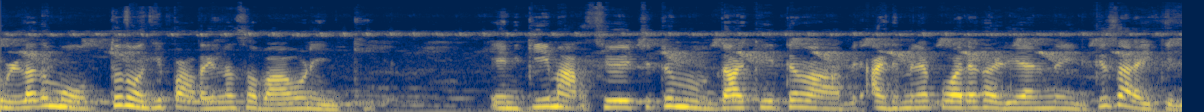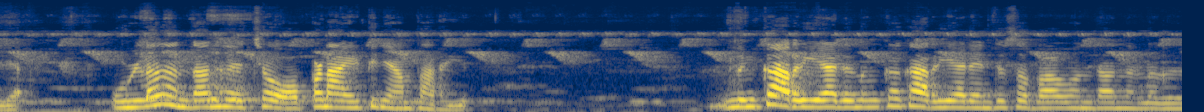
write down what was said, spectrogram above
ഉള്ളത് മൊത്തം നോക്കി പറയുന്ന സ്വഭാവമാണ് എനിക്ക്. എനിക്ക് ഈ മറച്ചു വെച്ചിട്ടും ഇതാക്കിയിട്ടും അടിമനെ പോലെ കഴിയാനൊന്നും എനിക്ക് സഹായിക്കില്ല ഉള്ളത് എന്താണെന്ന് വെച്ചാൽ ഓപ്പൺ ആയിട്ട് ഞാൻ പറയും. നിങ്ങൾക്ക് അറിയാലോ നിങ്ങൾക്കൊക്കെ അറിയാലോ എന്റെ സ്വഭാവം എന്താണെന്നുള്ളത്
